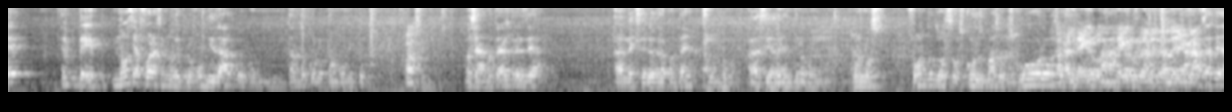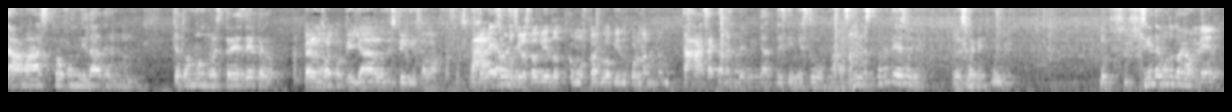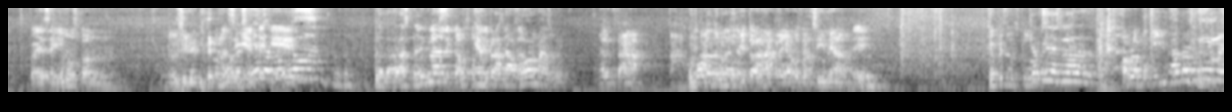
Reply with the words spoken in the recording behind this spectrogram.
eh, de. No hacia afuera, sino de profundidad, güey, con tanto color tan bonito. Ah, sí. O sea, no te da el 3D a- al exterior de la pantalla, sino hacia adentro, güey. Con los fondos, los oscuros más oscuros. Ajá, el negro, Ajá. negro realmente Ajá, negro. o sea, te da más profundidad en. Ya todo el mundo no es 3D, pero. Pero a lo mejor es porque ya lo distingues a la perfección. Es ya lo como si lo estás viendo, como estarlo viendo por una ventana. Ajá, exactamente, ya distingues tú. Ajá, sí, exactamente eso, güey. Eso. Muy bien. Muy bien. Entonces, Siguiente punto, Toño. Muy bien. Pues seguimos con, el siguiente. con el siguiente que es. Las películas en plataformas, güey. A lo que está. ah, ah, Juntándolo un poquito a lo que traíamos del cine. a- Ey, ¿Qué opinas tú? ¿Qué opinas tú? Habla un poquillo. Ah, pero sí, güey.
